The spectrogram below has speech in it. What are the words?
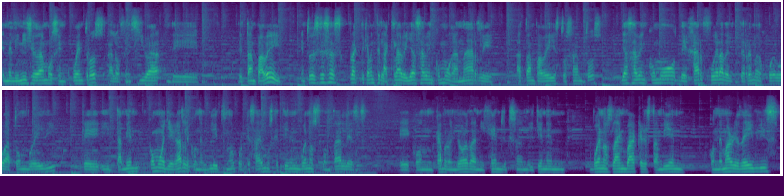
en el inicio de ambos encuentros a la ofensiva de, de Tampa Bay. Entonces esa es prácticamente la clave, ya saben cómo ganarle a Tampa Bay estos Santos, ya saben cómo dejar fuera del terreno de juego a Tom Brady que, y también cómo llegarle con el blitz, ¿no? Porque sabemos que tienen buenos frontales eh, con Cameron Jordan y Hendrickson y tienen buenos linebackers también con Demario Davis,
